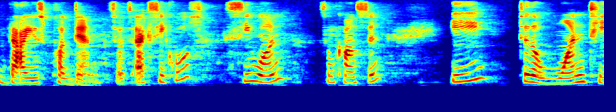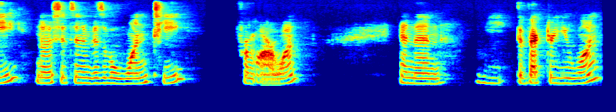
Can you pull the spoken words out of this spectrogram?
values plugged in. So it's x equals C1, some constant, e to the 1t, notice it's an invisible 1t from R1, and then the vector u1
